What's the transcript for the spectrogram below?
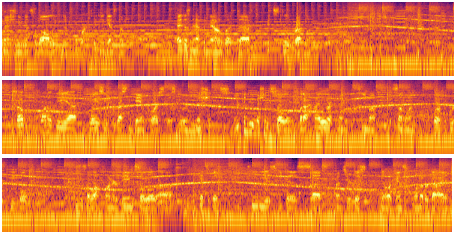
smashing you against the wall, even if you weren't hitting against them. It doesn't happen now, but uh, it's still prevalent. So, one of the uh, ways you progress in the game, of course, is doing missions. You can do missions solo, but I highly recommend that you team up with someone or with a group of people. This is a lot funner. Being solo uh, gets a bit tedious because uh, sometimes you're just, you know, against one other guy and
